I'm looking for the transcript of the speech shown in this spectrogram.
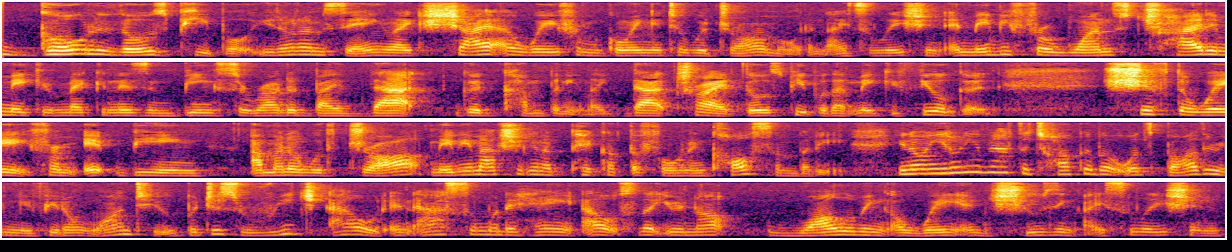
go to those people. You know what I'm saying? Like shy away from going into withdrawal mode and isolation and maybe for once try to make your mechanism being surrounded by that good company, like that tribe, those people that make you feel good. Shift away from it being I'm to withdraw. Maybe I'm actually to pick up the phone and call somebody. You know, you don't even have to talk about what's bothering you if you don't want to, but just reach out and ask someone to hang out so that you're not wallowing away and choosing isolation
